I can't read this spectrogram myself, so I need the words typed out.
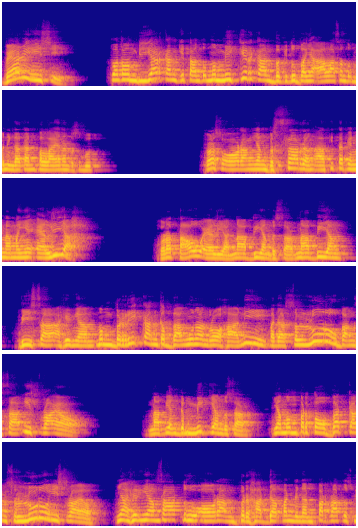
Very easy. Tuhan akan membiarkan kita untuk memikirkan begitu banyak alasan untuk meninggalkan pelayanan tersebut. Saudara, seorang yang besar dalam Alkitab yang namanya Elia, Saudara tahu Elia, nabi yang besar, nabi yang bisa akhirnya memberikan kebangunan rohani pada seluruh bangsa Israel. Nabi yang demikian besar, yang mempertobatkan seluruh Israel. Yang akhirnya satu orang berhadapan dengan 450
